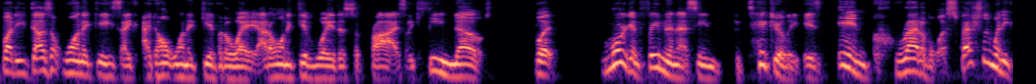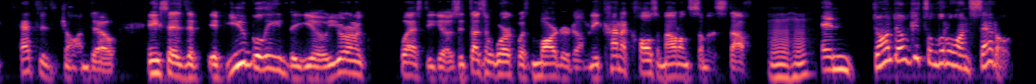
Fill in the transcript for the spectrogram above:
But he doesn't want to, he's like, I don't want to give it away. I don't want to give away the surprise. Like he knows. But Morgan Freeman in that scene, particularly, is incredible, especially when he catches John Doe. And he says, if, if you believe that you, you're on a quest, he goes, it doesn't work with martyrdom. And he kind of calls him out on some of the stuff. Mm-hmm. And John Doe gets a little unsettled.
